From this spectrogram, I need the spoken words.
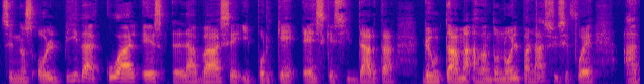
se nos olvida cuál es la base y por qué es que Siddhartha Gautama abandonó el palacio y se fue a,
